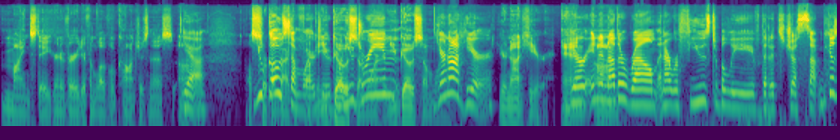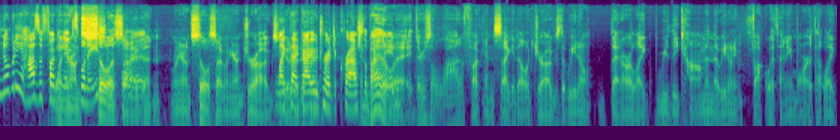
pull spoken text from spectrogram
mind state. You're in a very different level of consciousness. Um, Yeah. I'll You go somewhere, fucking- dude. You go when you somewhere. dream, You go somewhere. You're not here. You're not here. And, You're in um, another realm, and I refuse to believe that it's just some because nobody has a fucking when you're on explanation for it. psilocybin, when you're on psilocybin, when you're on drugs, Like that guy who tried to crash And the by plane. By the way, there's a lot of fucking psychedelic drugs that we don't that are like really common that we don't even fuck with anymore that like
